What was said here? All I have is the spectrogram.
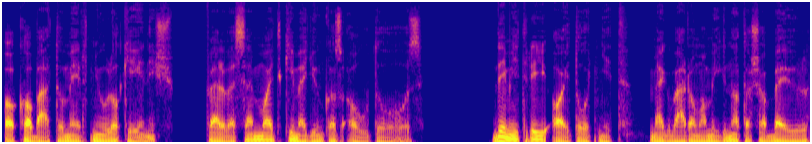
A kabátomért nyúlok én is. Felveszem, majd kimegyünk az autóhoz. Dimitri ajtót nyit. Megvárom, amíg Natasa beül,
